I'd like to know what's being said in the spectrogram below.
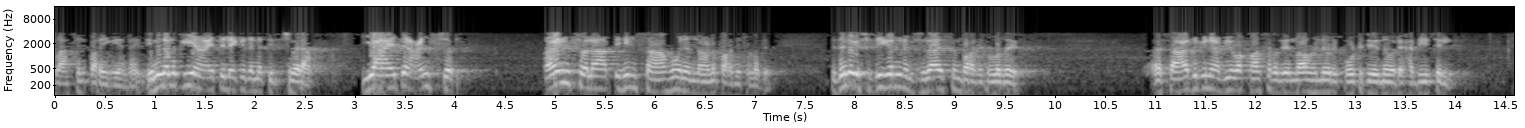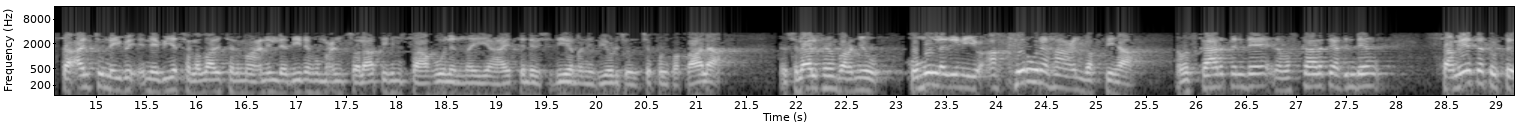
ക്ലാസ്സിൽ പറയുകയുണ്ടായി. ഇനി നമുക്ക് ഈ ആയത്തിലേക്ക് തന്നെ തിരിച്ചു വരാം. ഈ ആയത്ത് അൻസർ അൻ സാഹുൻ എന്നാണ് പറഞ്ഞിട്ടുള്ളത്. ഇതിന്റെ വിശദീകരണം വിശദാംശം പറഞ്ഞിട്ടുള്ളത് സാദിബിൻ അബി വഖാസ് റളിയല്ലാഹു റിപ്പോർട്ട് ചെയ്യുന്ന ഒരു ഹദീസിൽ സഅൽതു നബിയ സല്ലല്ലാഹു അലൈഹി വസല്ലം അനിൽ ലദീനഹും അൻ സ്വലാത്തിഹിം സാഹൂൻ എന്ന ഈ ആയത്തിന്റെ വിശദീകരണം നബിയോട് ചോദിച്ചപ്പോൾ ഫഖാല റസൂലുള്ളാഹി പറഞ്ഞു ഹുമുൽ ലദീന യുഅഖിറൂനഹ അൻ വഖ്തിഹ. നമസ്കാരത്തിന്റെ നമസ്കാരത്തെ അതിന്റെ സമയത്തെ തൊട്ട്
